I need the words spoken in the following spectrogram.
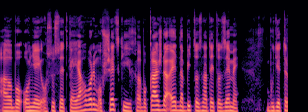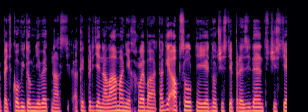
alebo o nej, o susedke. Ja hovorím o všetkých, lebo každá jedna bytosť na tejto zeme bude trpeť COVID-19 a keď príde na lámanie chleba, tak je absolútne jedno, či ste prezident, či ste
